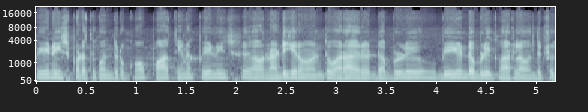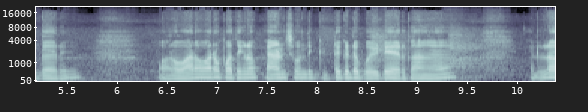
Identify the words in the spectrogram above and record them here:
பீனிக்ஸ் படத்துக்கு வந்திருக்கோம். பார்த்தீங்கன்னா பீனிக்ஸ் அவர் நடிகர் வந்து வராரு. டபிள்யூ பிஎன்டபிள்யூ காரில் வந்துட்டுருக்காரு அவர் வர வர பார்த்தீங்கன்னா ஃபேன்ஸ் வந்து கிட்ட கிட்ட போயிட்டே இருக்காங்க. எல்லா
